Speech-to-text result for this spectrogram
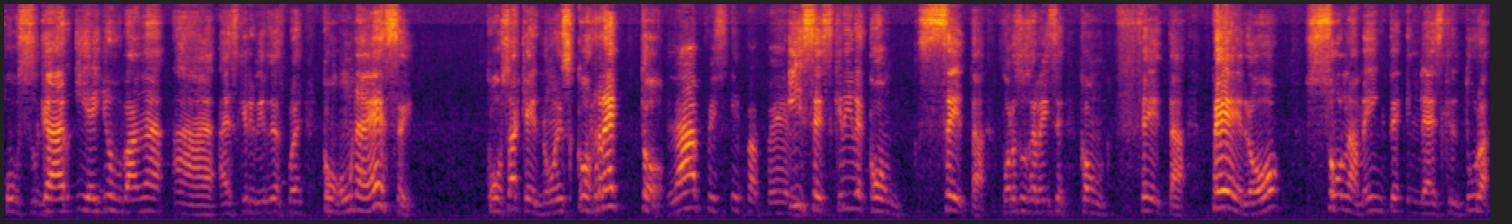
juzgar y ellos van a, a- a escribir después con una S, cosa que no es Lápiz y papel. y se escribe con Z, por eso se le dice con Z, pero solamente en la escritura,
